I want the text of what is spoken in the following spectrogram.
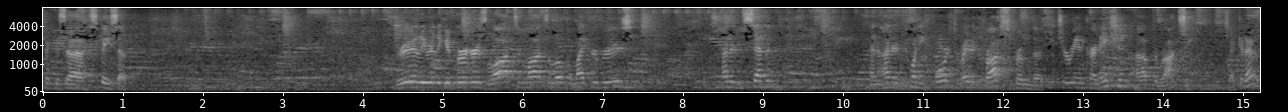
Check this uh, space out. Really, really good burgers, lots and lots of local microbrews. 107 and 124th, right across from the future reincarnation of the Roxy. Check it out.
